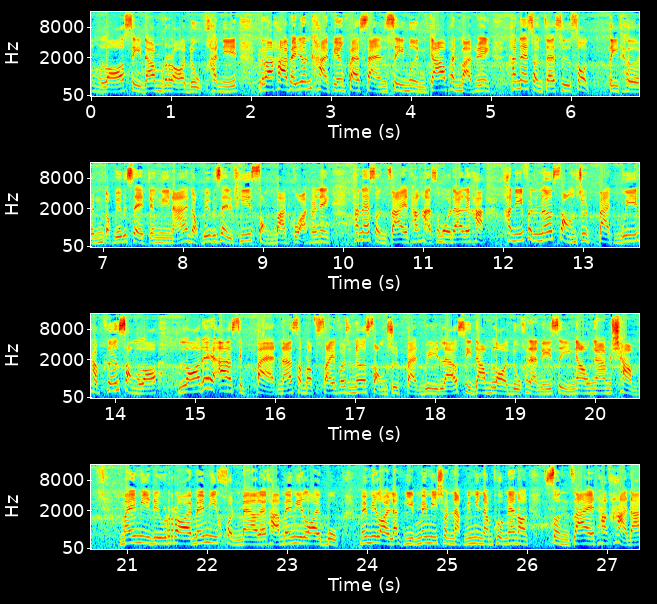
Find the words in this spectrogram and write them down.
2 ล้อ สีดำรอดุคันนี้ ราคาเพชรยนต์ขายเพียง 849,000 บาทเท่านั้นเองท่านใดสนใจซื้อสดตีเทิร์นดอกเบี้ยพิเศษยังมีนะ ดอกเบี้ยพิเศษอยู่ที่ 2 บาทกว่าเท่านั้นเอง ท่านใดสนใจทั้งหาสโมได้เลยค่ะ คันนี้ Fortuner 2.8V ขับเคลื่อน 2 ล้อ ล้อได้ R18 นะสำหรับไซส์ Fortuner 2.8V แล้วสีดำหล่อดุขนาดนี้สีเงางามฉ่ำไม่มีริ้วรอย ไม่มีขนแมวเลยค่ะ ไม่มีรอยบุบไม่มีรอยลักยิ้มไม่มีชนหนักไม่มีน้ำท่วมแน่นอนสนนใจทักหาได้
